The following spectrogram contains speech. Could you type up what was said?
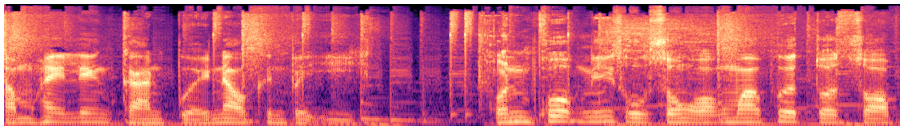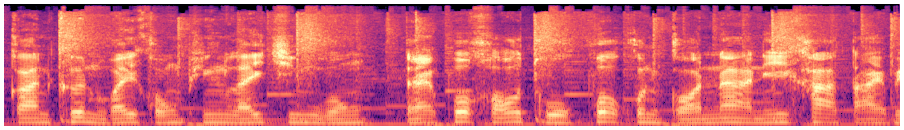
ทำให้เร่งการเปื่อยเน่าขึ้นไปอีก คนพวกนี้ถูกส่งออกมาเพื่อตรวจสอบการเคลื่อนไหวของพิงไลชิงวง แต่พวกเขาถูกพวกคนก่อนหน้านี้ฆ่าตายไป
